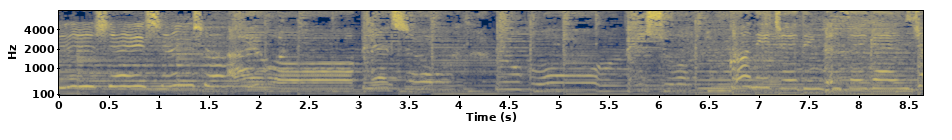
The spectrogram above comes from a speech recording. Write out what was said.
是谁先说爱我别走，如果你说，如果你决定跟随感觉，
